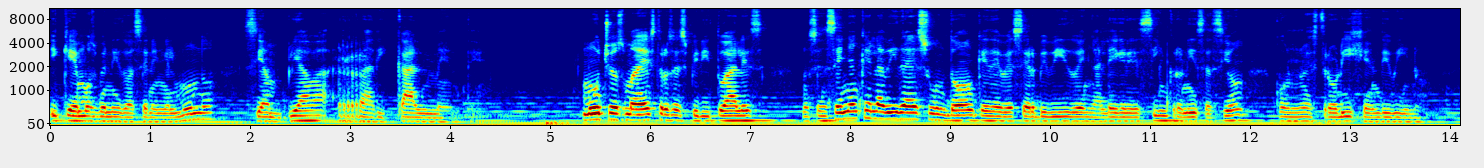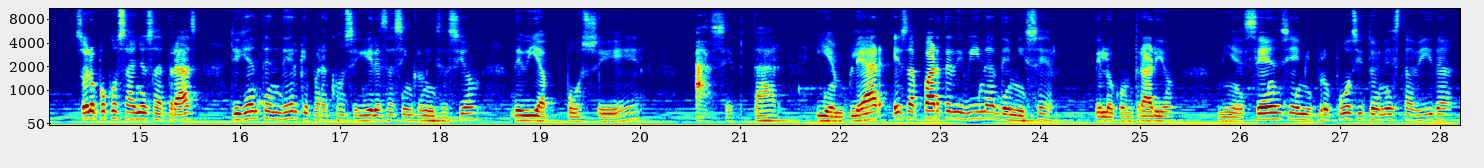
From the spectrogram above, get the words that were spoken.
y qué hemos venido a hacer en el mundo se ampliaba radicalmente. Muchos maestros espirituales nos enseñan que la vida es un don que debe ser vivido en alegre sincronización con nuestro origen divino. Solo pocos años atrás llegué a entender que para conseguir esa sincronización debía poseer, aceptar y emplear esa parte divina de mi ser. De lo contrario, mi esencia y mi propósito en esta vida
